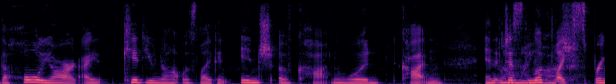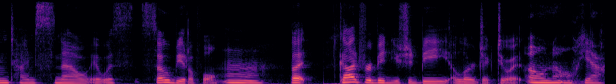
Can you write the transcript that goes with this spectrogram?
The whole yard, I kid you not, was like an inch of cottonwood cotton, and it Oh just looked like springtime snow. It was so beautiful. Mm. But God forbid you should be allergic to it. Oh no, yeah.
